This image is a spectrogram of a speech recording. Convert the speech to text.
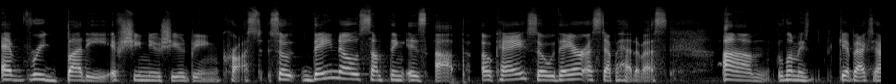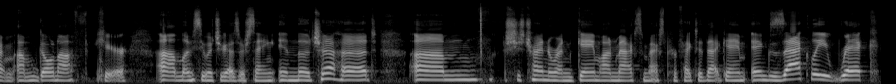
everybody if she knew she was being crossed. So they know something is up, okay? So they are a step ahead of us. Um, let me get back to I'm, I'm going off here. Um, let me see what you guys are saying in the chat. Um, she's trying to run game on Max. Max perfected that game. Exactly, Rick.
